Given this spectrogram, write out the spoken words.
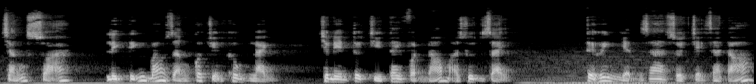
trắng xóa linh tính báo rằng có chuyện không lành, cho nên tôi chỉ tay vào nó mà run rẩy. Thầy huynh nhận ra rồi chạy ra đó.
